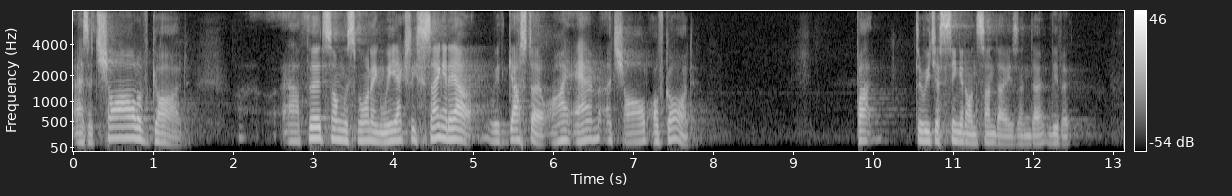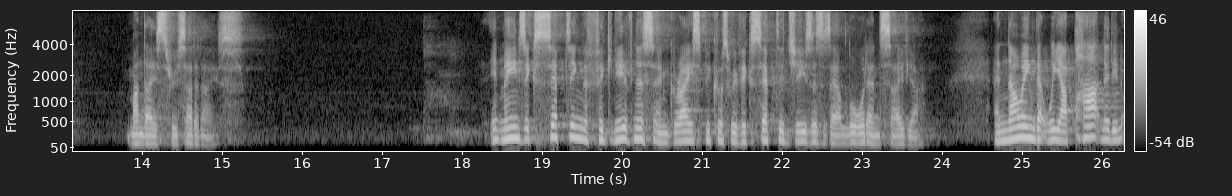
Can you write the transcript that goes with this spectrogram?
as a child of God. Our third song this morning, we actually sang it out with gusto I am a child of God. But do we just sing it on Sundays and don't live it Mondays through Saturdays? It means accepting the forgiveness and grace because we've accepted Jesus as our Lord and Saviour. And knowing that we are partnered in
